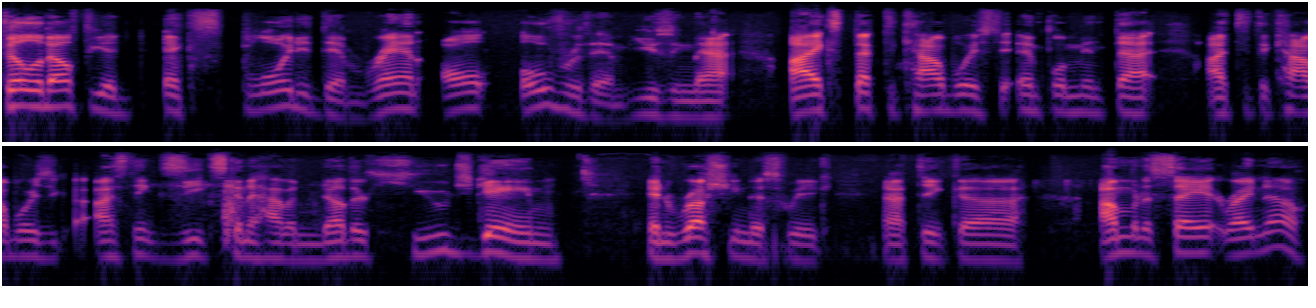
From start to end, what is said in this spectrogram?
Philadelphia exploited them, ran all over them using that. I expect the Cowboys to implement that. I think the Cowboys, I think Zeke's going to have another huge game in rushing this week. And I think uh, I'm going to say it right now.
